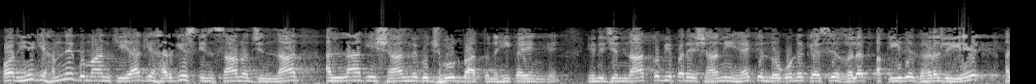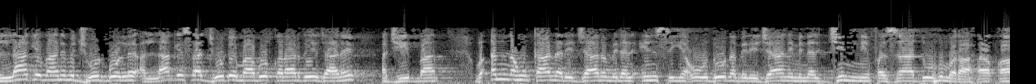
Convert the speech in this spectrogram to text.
اور یہ کہ ہم نے گمان کیا کہ ہرگز انسان اور جنات اللہ کی شان میں کوئی جھوٹ بات تو نہیں کہیں گے۔ یعنی جنات کو بھی پریشانی ہے کہ لوگوں نے کیسے غلط عقیدے گھڑ لیے۔ اللہ کے بارے میں جھوٹ بول رہے، اللہ کے ساتھ جھوٹے معبود قرار دیے جا رہے۔ عجیب بات وہ انہ کان رجال من الانس یعودون برجال من الجن فزادوهم رهقا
